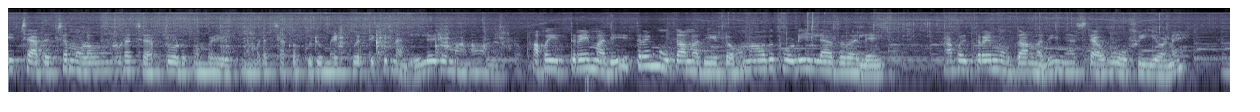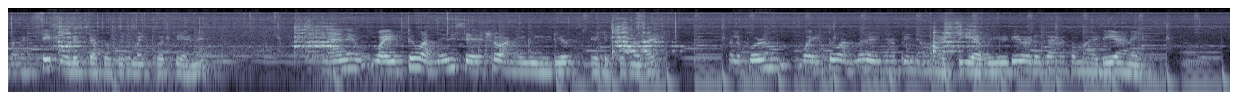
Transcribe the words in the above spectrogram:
ഈ ചതച്ച മുളകും കൂടെ ചേർത്ത് കൊടുക്കുമ്പോഴേ നമ്മുടെ ചക്കക്കുരു മെഴുക്കുവരട്ടിക്ക് നല്ലൊരു മണമാണ് കേട്ടോ. അപ്പോൾ ഇത്രയും മതി. ഇത്രയും മൂത്താൽ മതി കേട്ടോ. ഒന്നാമത് പൊടിയില്ലാത്തതല്ലേ? അപ്പോൾ ഇത്രയും മൂത്താൽ മതി. ഞാൻ സ്റ്റൗ ഓഫ് ചെയ്യുവാണേ. അടിപൊളി ചക്കക്കുരു മെഴുക്കുവരട്ടിയാണ് ഞാൻ വൈകിട്ട് വന്നതിന് ശേഷമാണ് ഈ വീഡിയോ എടുക്കുന്നത്. പലപ്പോഴും വൈകിട്ട് വന്നു കഴിഞ്ഞാൽ പിന്നെ മടിയാണ് വീഡിയോ എടുക്കാനൊക്കെ മടിയാണേ.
